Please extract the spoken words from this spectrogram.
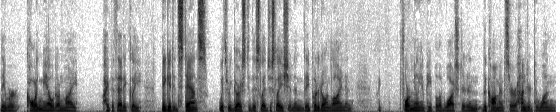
They were calling me out on my hypothetically bigoted stance with regards to this legislation, and they put it online and like four million people have watched it, and the comments are 100 to 1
